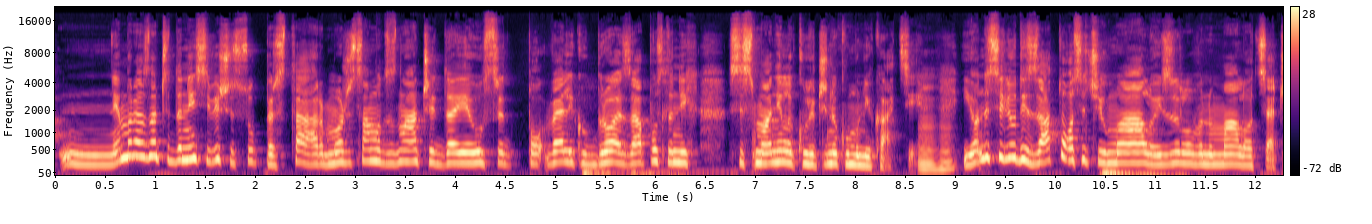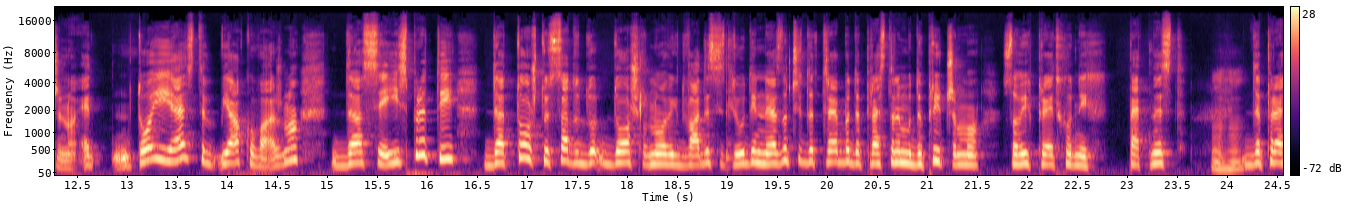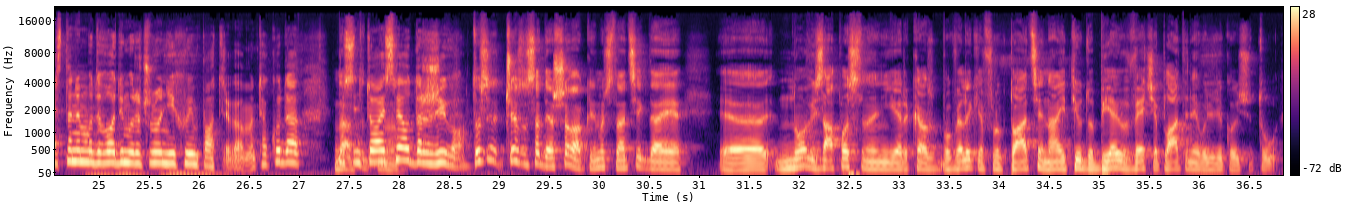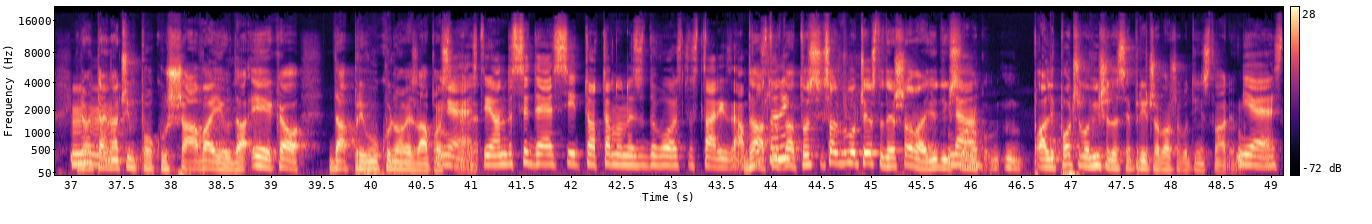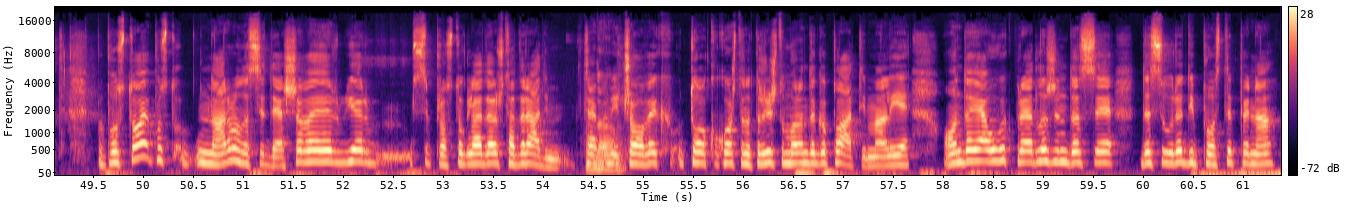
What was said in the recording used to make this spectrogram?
ne mora znači da nisi više superstar, može samo da znači da je usred velikog broja zaposlenih se smanjila količina komunikacije. Mm -hmm. I onda se ljudi zato osjećaju malo izolovano, malo odsečeno. E, to i jeste jako važno da se isprati da to što je sad do, došlo novih 20 ljudi ne znači da treba da prestanemo da pričamo s ovih prethodnih 15 Uh -huh. da prestanemo da vodimo račun o njihovim potrebama. Tako da, da mislim, to je da. sve održivo. To se često sad dešava, kad imaš situacije da je e, novi zaposleni, jer kao zbog velike fluktuacije na IT-u dobijaju veće plate nego ljudi koji su tu. I mm -hmm. na taj mhm. način pokušavaju da, e, kao, da privuku nove zaposlene. Jeste, i onda se desi totalno nezadovoljstvo starih zaposlenih. Da, to, da, to se sad vrlo često dešava, ljudi da. se onako, ali počelo više da se priča baš oko tim stvarima. Jeste. Pa postoje, posto, naravno da se dešava, jer, jer se prosto gleda šta da radim. Treba da. mi čovek, toliko košta na tržištu, moram da ga platim, ali je, onda ja uvek predlažem da se, da se uradi postepen određena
